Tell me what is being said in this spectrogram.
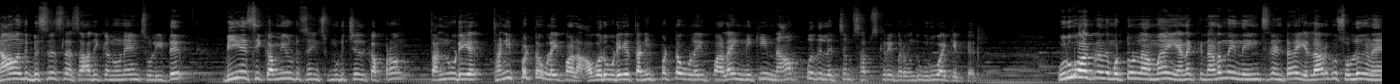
நான் வந்து பிஸ்னஸில் சாதிக்கணுன்னேன்னு சொல்லிட்டு பிஎஸ்சி கம்ப்யூட்டர் சயின்ஸ் முடித்ததுக்கப்புறம் தன்னுடைய தனிப்பட்ட உழைப்பால் அவருடைய தனிப்பட்ட உழைப்பால் இன்றைக்கி நாற்பது லட்சம் சப்ஸ்கிரைபர் வந்து உருவாக்கியிருக்காரு. உருவாக்குறது மட்டும் இல்லாமல் எனக்கு நடந்த இந்த இன்சிடெண்ட்டை எல்லாருக்கும் சொல்லுங்கண்ணே.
